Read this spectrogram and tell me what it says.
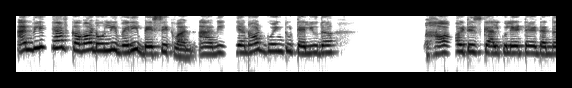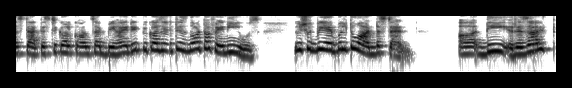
And we have covered only very basic one. Uh, we are not going to tell you the how it is calculated and the statistical concept behind it because it is not of any use. You should be able to understand uh, the result,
